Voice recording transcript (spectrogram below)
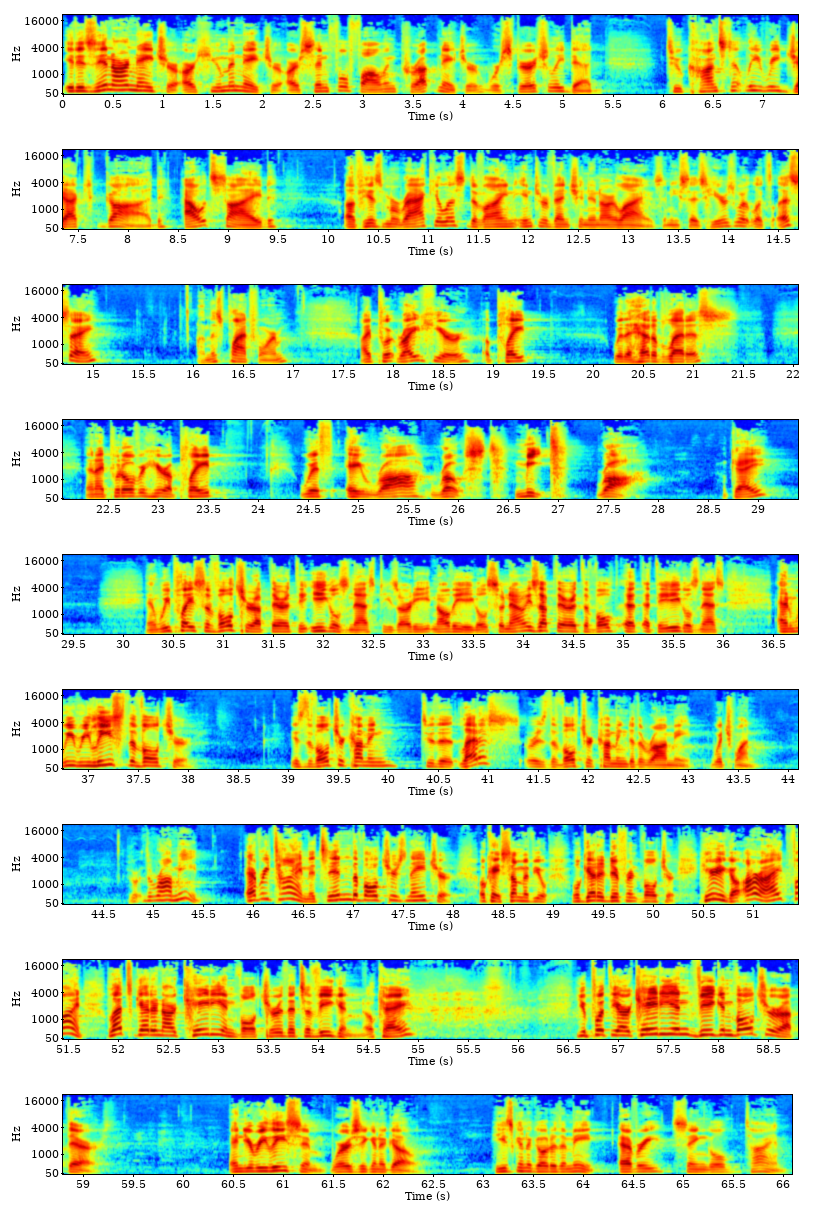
It is in our nature, our human nature, our sinful, fallen, corrupt nature, we're spiritually dead, to constantly reject God outside of his miraculous divine intervention in our lives. And he says, here's what it looks like. Let's say on this platform, I put right here a plate with a head of lettuce, and I put over here a plate with a raw roast, meat, raw. Okay? And we place a vulture up there at the eagle's nest. He's already eaten all the eagles. So now he's up there at the, vul- at, at the eagle's nest, and we release the vulture. Is the vulture coming to the lettuce, or is the vulture coming to the raw meat? Which one? The raw meat. Every time. It's in the vulture's nature. Okay, some of you will get a different vulture. Here you go. All right, fine. Let's get an Arcadian vulture that's a vegan, okay? you put the Arcadian vegan vulture up there and you release him. Where's he going to go? He's going to go to the meat every single time.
